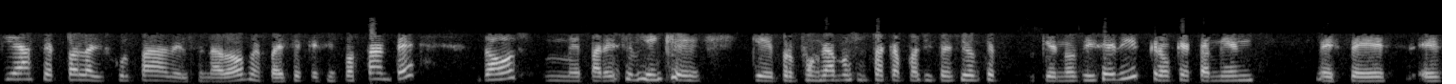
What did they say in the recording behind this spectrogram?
sí acepto la disculpa del senador, me parece que es importante. Dos, me parece bien que, que propongamos esta capacitación que, que nos dice Edith, creo que también este es, es,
